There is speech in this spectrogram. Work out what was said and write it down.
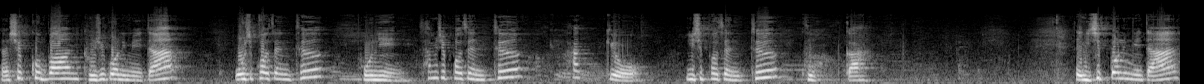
자, 19번 교직원입니다. 50% 본인, 30% 학교, 20% 국가. 자, 20번입니다.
